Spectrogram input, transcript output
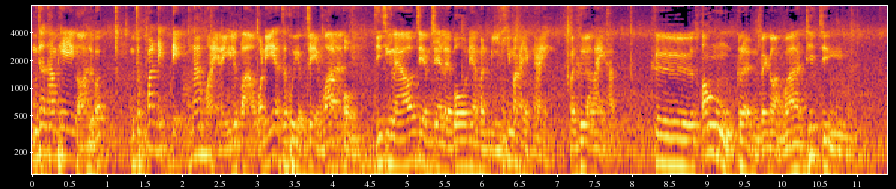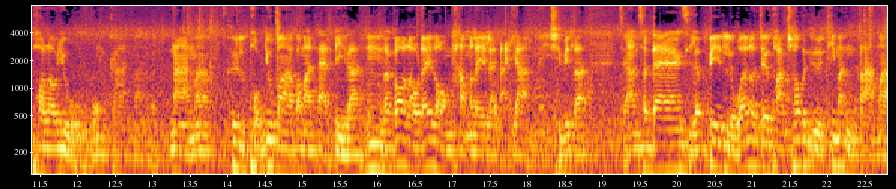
มึงจะทำเพลงเหรอหรือว่ามึงจะปั้นเด็กๆหน้าใหม่อะไรอย่างนี้หรือเปล่าวันนี้อยากจะคุยกับเจมส์ว่าครับผม จริงๆแล้ว JMJ Label เนี่ยมันมีที่มาอย่างไง มันคืออะไรครับ คือต้องเกริ่นไปก่อนว่าที่จริง พอเราอยู่วงการมาแบบนานมาก คือผมอยู่มาประมาณ 8 ปีแล้ว อืม แล้วก็เราได้ลองทำอะไรหลาย ๆ อย่างในชีวิตแล้วงานแสดงศิลปิน หรือว่าเราเจอความชอบอื่น ๆ ที่มันตามมา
